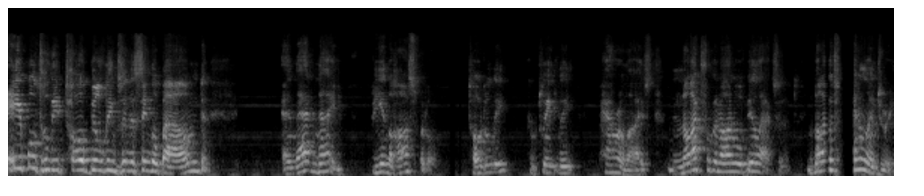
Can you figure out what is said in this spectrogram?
able to leap tall buildings in a single bound, and that night be in the hospital, totally, completely paralyzed, not from an automobile accident, not a spinal injury,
